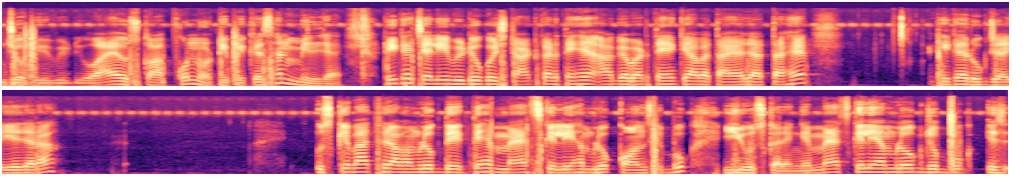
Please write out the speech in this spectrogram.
जो भी वीडियो आए, उसका आपको नोटिफिकेशन मिल जाए। ठीक है, चलिए वीडियो को स्टार्ट करते हैं। आगे बढ़ते हैं, क्या बताया जाता है? ठीक है, रुक जाइए ज़रा। उसके बाद फिर अब हम लोग देखते हैं मैथ्स के लिए हम लोग कौन सी बुक यूज़ करेंगे। मैथ्स के लिए हम लोग जो बुक इस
